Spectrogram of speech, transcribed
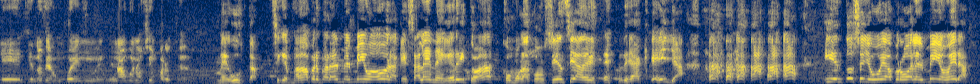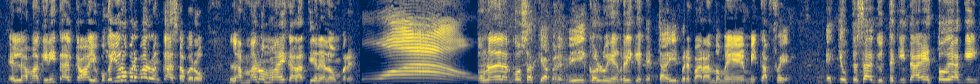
Eh, entiendo que es un buen, una buena opción para ustedes. Me gusta. Así que van a prepararme el mío ahora que sale negrito, ¿ah? Como la conciencia de, de aquella. y entonces yo voy a probar el mío, mira, en la maquinita del caballo. Porque yo lo preparo en casa, pero las manos mágicas las tiene el hombre. Wow. Una de las cosas que aprendí con Luis Enrique, que está ahí preparándome mi café, es que usted sabe que usted quita esto de aquí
